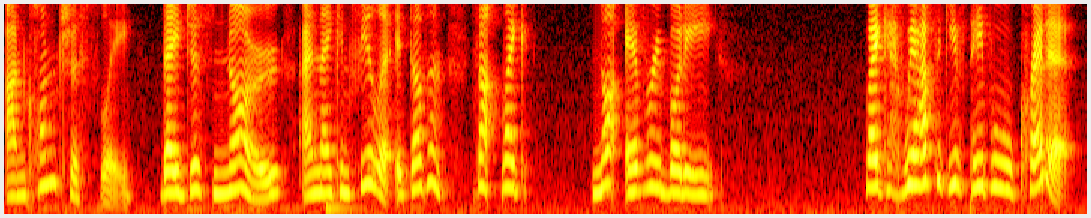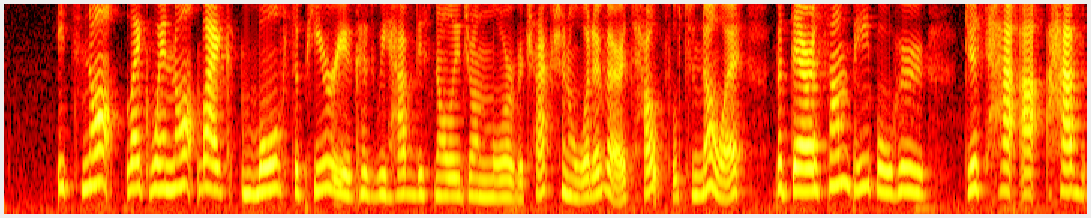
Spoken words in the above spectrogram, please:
unconsciously. They just know and they can feel it. It doesn't, it's not like, not everybody, like, we have to give people credit. It's not like we're not like more superior because we have this knowledge on law of attraction or whatever. It's helpful to know it, but there are some people who just ha- uh, have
